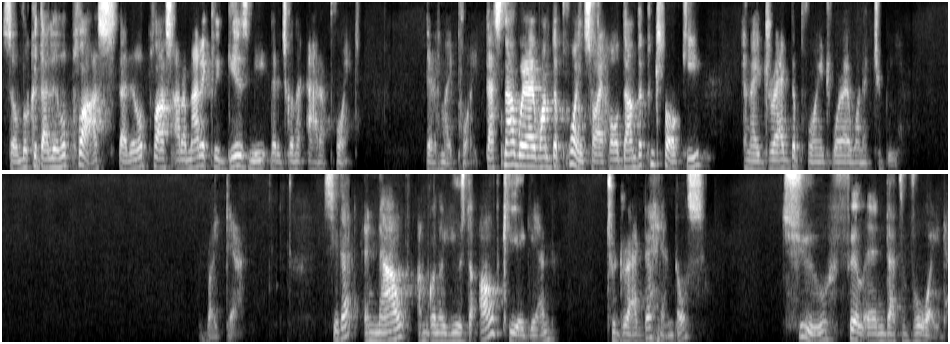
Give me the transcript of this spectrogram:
So look at that little plus. That little plus automatically gives me that it's going to add a point. There's my point. That's not where I want the point. So I hold down the control key and I drag the point where I want it to be. Right there. See that? And now I'm going to use the Alt key again to drag the handles to fill in that void.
